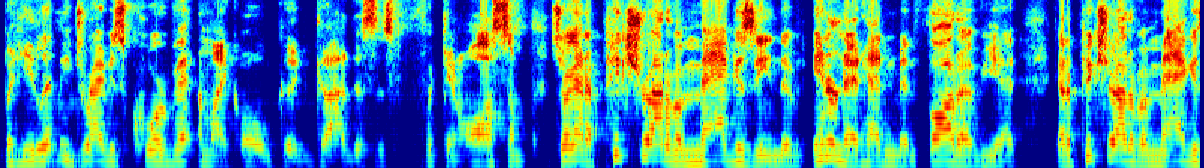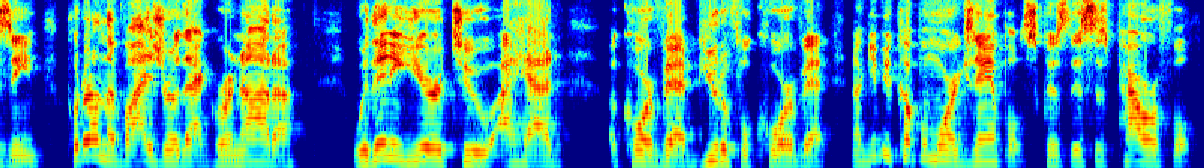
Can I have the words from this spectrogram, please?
But he let me drive his Corvette. I'm like, oh, good God, this is freaking awesome. So I got a picture out of a magazine. The internet hadn't been thought of yet. Got a picture out of a magazine, put it on the visor of that Granada. Within a year or two, I had a Corvette, beautiful Corvette. Now, I'll give you a couple more examples because this is powerful.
